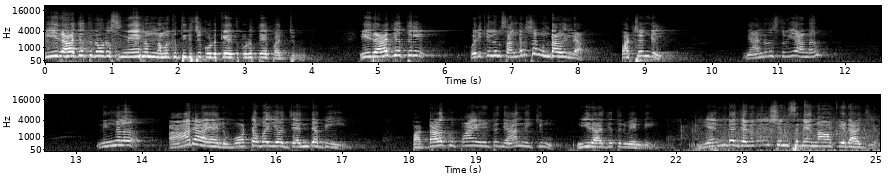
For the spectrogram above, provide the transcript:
ഈ രാജ്യത്തിനോട് സ്നേഹം നമുക്ക് തിരിച്ചു കൊടുക്കേ കൊടുത്തേ പറ്റൂ ഈ രാജ്യത്തിൽ ഒരിക്കലും സംഘർഷം ഉണ്ടാവില്ല പക്ഷെങ്കിൽ ഞാനൊരു സ്ത്രീയാണ്. നിങ്ങൾ ആരായാലും വോട്ട് എവർ യുവർ ജെൻഡർ ബി പട്ടാളക്കുപ്പായിട്ട് ഞാൻ നിൽക്കും ഈ രാജ്യത്തിന് വേണ്ടി. എന്റെ ജനറേഷൻസിനെ നോക്കിയ രാജ്യം.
